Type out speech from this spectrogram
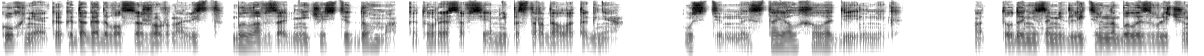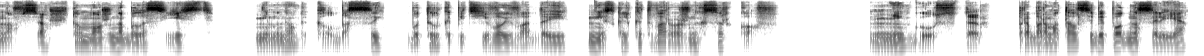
Кухня, как и догадывался журналист, была в задней части дома, которая совсем не пострадала от огня. У стены стоял холодильник. Оттуда незамедлительно было извлечено все, что можно было съесть. Немного колбасы, бутылка питьевой воды, несколько творожных сырков. «Не густо», Пробормотал себе под нос Илья,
